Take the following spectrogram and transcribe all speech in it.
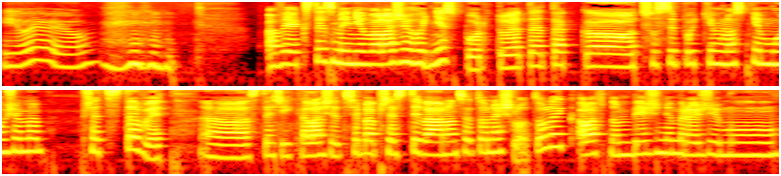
Jo, jo, jo. A vy, jak jste zmiňovala, že hodně sportujete, tak uh, co si pod tím vlastně můžeme představit? Uh, jste říkala, že třeba přes ty Vánoce to nešlo tolik, ale v tom běžném režimu,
